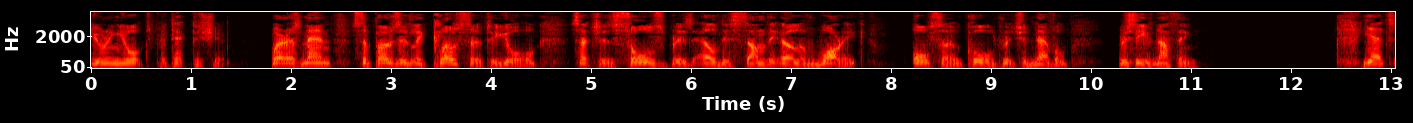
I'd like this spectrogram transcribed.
during York's protectorship whereas men supposedly closer to York, such as Salisbury's eldest son, the Earl of Warwick, also called Richard Neville, received nothing. Yet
